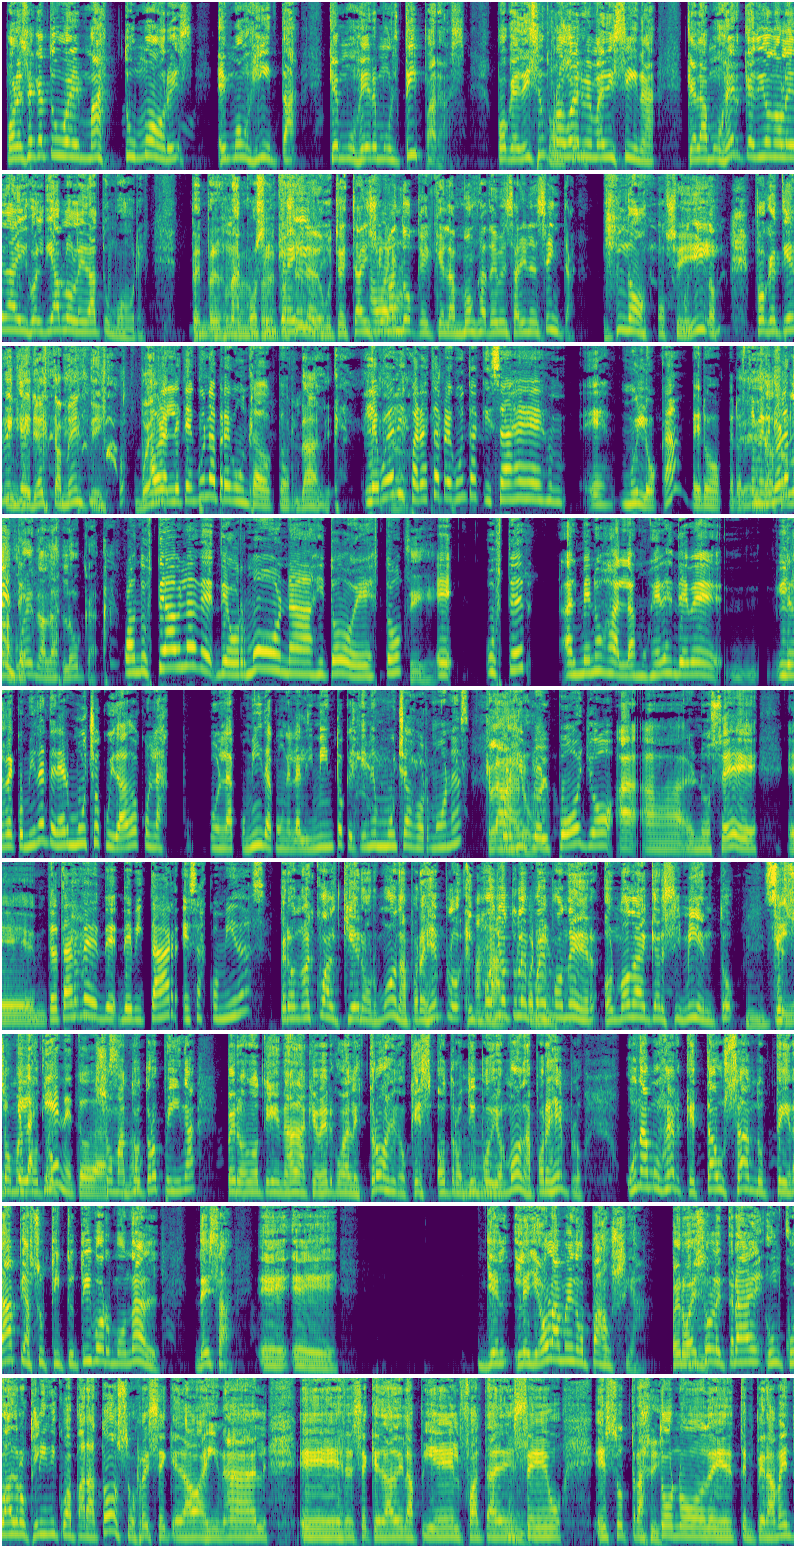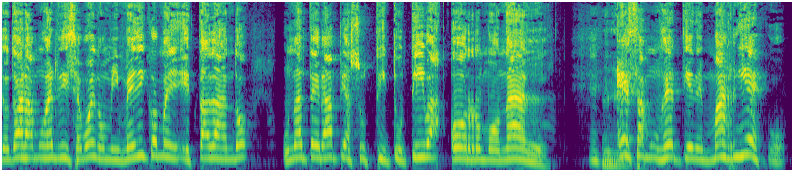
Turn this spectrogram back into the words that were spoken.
Por eso es que tú ves más tumores en monjitas que en mujeres multíparas. Porque dice un proverbio en medicina que la mujer que Dios no le da hijo, el diablo le da tumores. Pero, es una cosa increíble. usted está insinuando que, que las monjas deben salir en cinta. No. Sí. porque tiene Indirectamente. que. Ahora le tengo una pregunta, doctor. Dale. Le voy a disparar esta pregunta, quizás es, es muy loca, pero, pero esto me vino a la mente. Las buenas, las locas. Cuando usted habla de, de hormonas y todo esto, Sí. eh, usted al menos a las mujeres debe, le recomienda tener mucho cuidado con las con la comida, con el alimento que tiene muchas hormonas. Claro. Por ejemplo, el pollo, a, a, no sé, eh, tratar de, de, de, evitar esas comidas. Pero no es cualquier hormona. Por ejemplo, el Ajá, pollo tú le puedes ejemplo. poner hormona de crecimiento, que Sí, es que somatotro- las tiene todas, ¿no? somatotropina, pero no tiene nada que ver con el estrógeno, que es otro tipo Mm. de hormona. Por ejemplo, una mujer que está usando terapia sustitutiva hormonal de esa, eh, eh, le llegó la menopausia. Pero eso le trae un cuadro clínico aparatoso, resequedad vaginal, eh, resequedad de la piel, falta de deseo, eso trastorno de temperamento. Entonces la mujer dice, bueno, mi médico me está dando una terapia sustitutiva hormonal. Esa mujer tiene más riesgo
